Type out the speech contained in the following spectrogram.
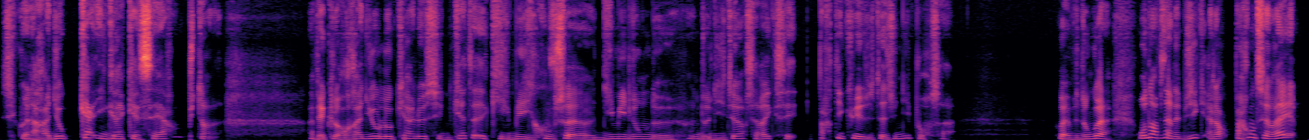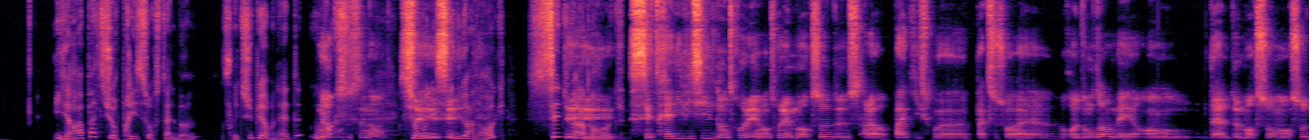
c'est quoi la radio KYSR, putain, avec leur radio locale, c'est une cata- qui, mais couvre ça, 10 millions d'auditeurs, c'est vrai que c'est particulier aux États-Unis pour ça. Ouais, donc voilà, on en revient à la musique. Alors, par contre, c'est vrai, il n'y aura pas de surprise sur cet album, faut être super honnête. Non, c'est- non. Si on dit c'est du hard rock, c'est du hard rock. C'est très difficile d'entre les, entre les morceaux de. Alors, pas qu'il soit, pas que ce soit euh, redondant, mais en, de, de morceau en morceau,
